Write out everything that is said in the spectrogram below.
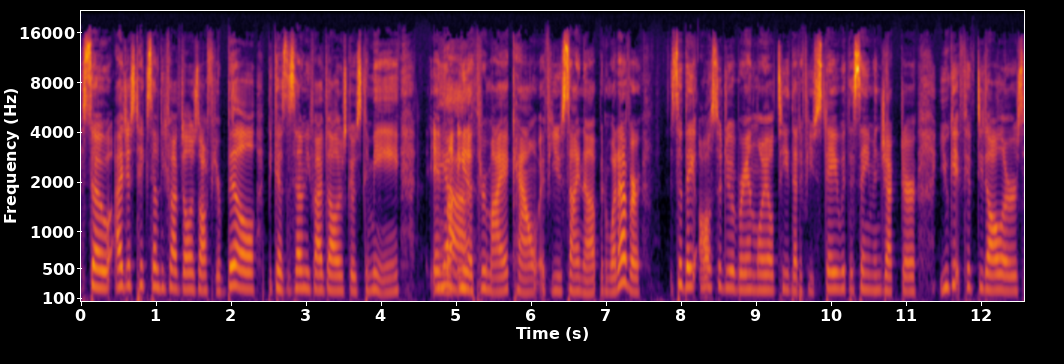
So I just take seventy five dollars off your bill because the seventy five dollars goes to me in my you know through my account if you sign up and whatever. So they also do a brand loyalty that if you stay with the same injector, you get fifty dollars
